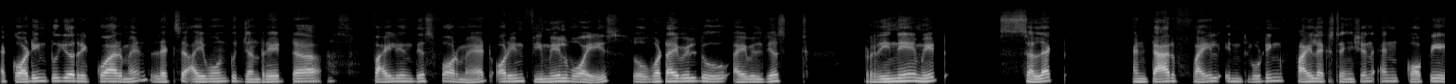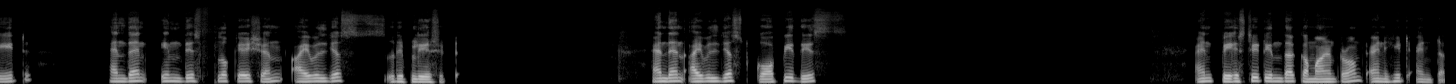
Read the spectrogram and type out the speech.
according to your requirement. Let's say I want to generate a file in this format or in female voice. So what I will do, I will just rename it, select entire file including file extension and copy it. And then in this location, I will just replace it. And then I will just copy this and paste it in the command prompt and hit enter.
